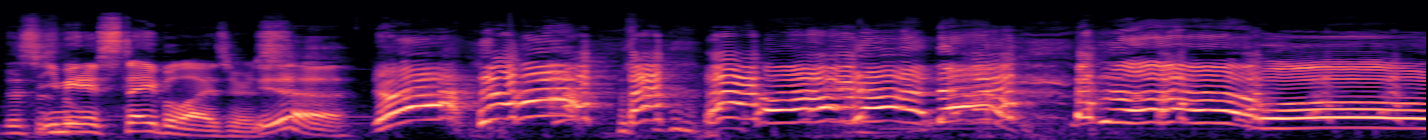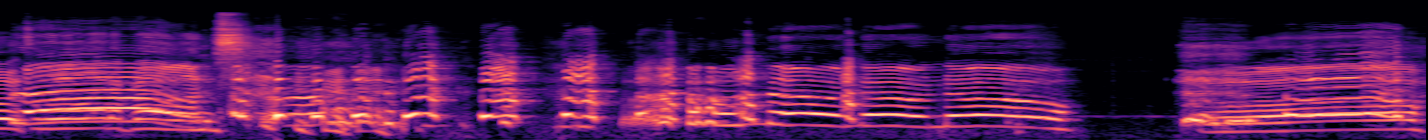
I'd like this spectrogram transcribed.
This is You mean his stabilizers? Yeah. Ah! oh God, no! No! Oh, it's a little out of balance. Oh no, no, no! Whoa.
